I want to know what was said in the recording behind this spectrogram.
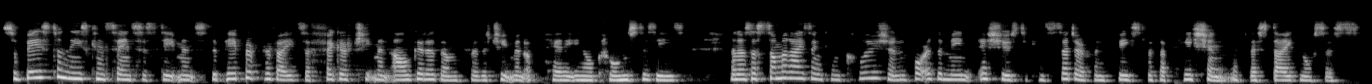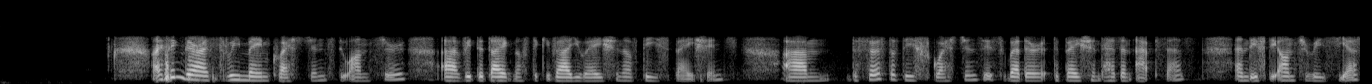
So, based on these consensus statements, the paper provides a figure treatment algorithm for the treatment of perianal Crohn's disease. And as a summarising conclusion, what are the main issues to consider when faced with a patient with this diagnosis? I think there are three main questions to answer uh, with the diagnostic evaluation of these patients. Um, the first of these questions is whether the patient has an abscess, and if the answer is yes,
